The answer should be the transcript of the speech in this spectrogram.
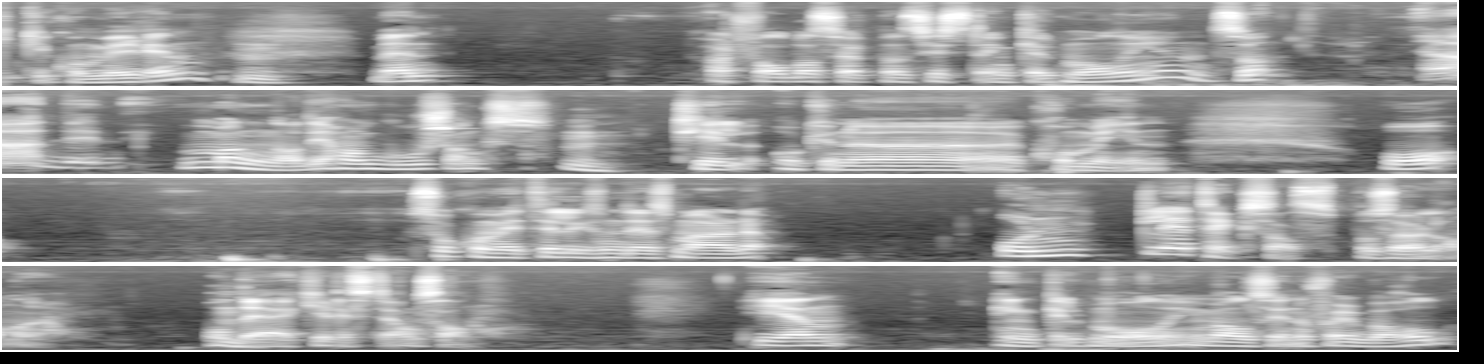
ikke kommer inn. Men i hvert fall basert på den siste enkeltmålingen, så ja, det, mange av de har en god sjanse til å kunne komme inn. Og så kommer vi til liksom det som er det ordentlige Texas på Sørlandet, og det er Kristiansand. I en enkeltmåling med alle sine forbehold,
